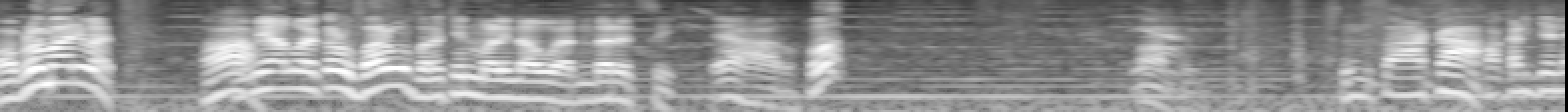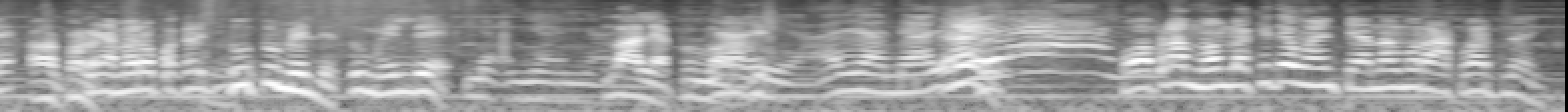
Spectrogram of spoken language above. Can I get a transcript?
હોબળો મારી વાત. હા. તમે હાલો એકણ ઊભા રહો ભરચીન મળીને આવું અંદર જ સી એ હારું. હો. તું કાકા પકડજે લે. હા, કરો. કેમેરો પકડ તું તું મેલ દે તું મેલ દે. ન્યા, ન્યા, ન્યા. લા લે લા દે. ન્યા, એ, ન્યા. નામ લખી દે હું ચેનલમાં રાખવા જ નહીં.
